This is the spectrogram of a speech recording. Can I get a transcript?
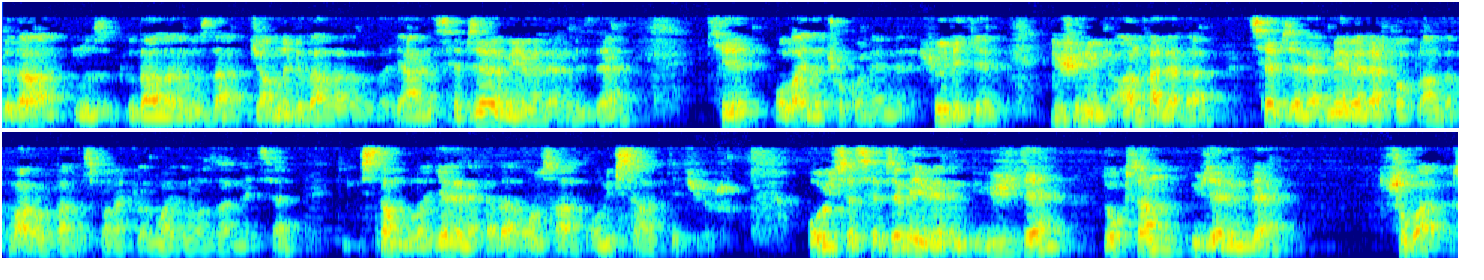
gıdamız, gıdalarımızda, canlı gıdalarımızda yani sebze ve meyvelerimizde ki olay da çok önemli. Şöyle ki düşünün ki Antalya'da sebzeler, meyveler toplandı. Marullar, ıspanaklar, maydanozlar neyse. İstanbul'a gelene kadar 10 saat, 12 saat geçiyor. Oysa sebze meyvenin yüzde 90 üzerinde su vardır.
